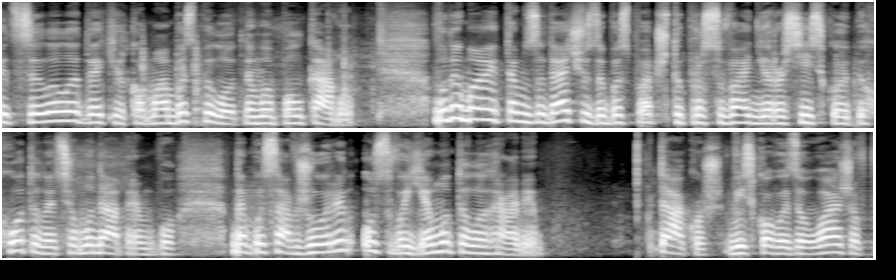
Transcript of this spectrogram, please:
підсилили декількома безпілотними полками. Вони мають там задачу забезпечити просування російської піхоти на цьому напрямку. Написав Жорін у своєму телеграмі. Також військовий зауважив,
